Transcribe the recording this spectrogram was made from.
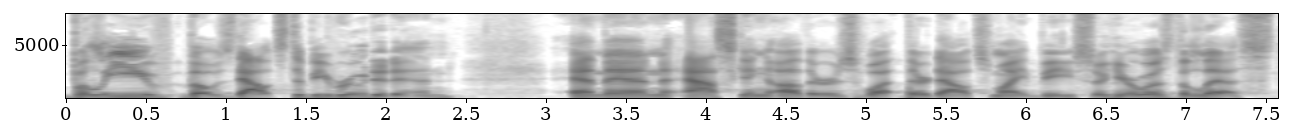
believe those doubts to be rooted in? And then asking others what their doubts might be. So here was the list.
